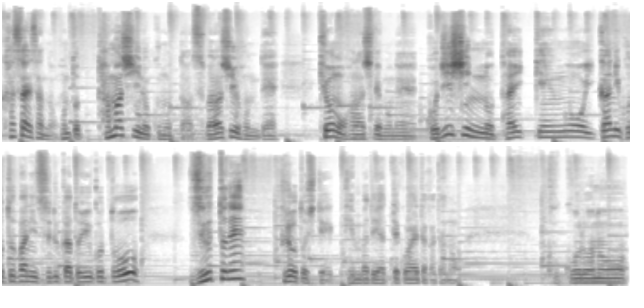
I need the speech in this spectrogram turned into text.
笠井さんの本当魂のこもった素晴らしい本で今日のお話でもねご自身の体験をいかに言葉にするかということをずっとねプロとして現場でやってこられた方の心の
